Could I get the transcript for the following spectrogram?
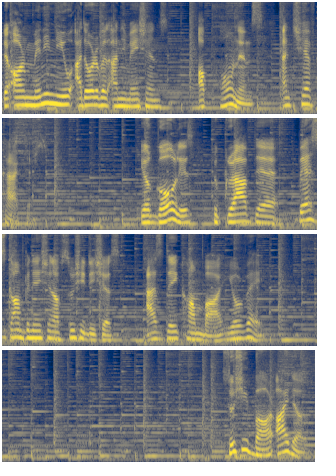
There are many new adorable animations, opponents, and chef characters. Your goal is to grab the best combination of sushi dishes as they come by your way. Sushi Bar Idle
